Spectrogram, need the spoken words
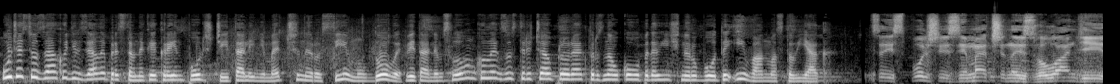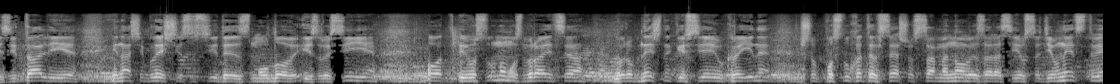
Участь у заході взяли представники країн Польщі, Італії, Німеччини, Росії, Молдови. Вітальним словом колег зустрічав проректор з науково-педагогічної роботи Іван Мастов'як. Це із Польщі, з Німеччини, з Голландії, з Італії і наші ближчі сусіди з Молдови і з Росії. От і в основному збираються виробничники всієї України, щоб послухати все, що саме нове зараз є в садівництві,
